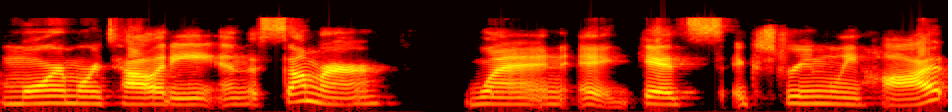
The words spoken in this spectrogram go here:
more mortality in the summer when it gets extremely hot.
